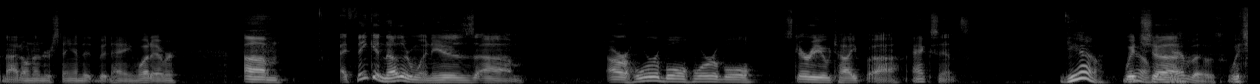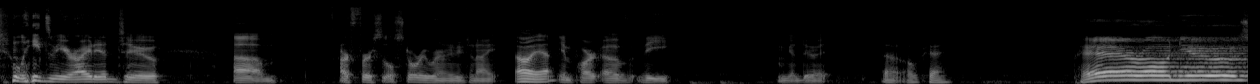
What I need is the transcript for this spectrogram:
and I don't understand it, but hey, whatever. Um, I think another one is um, our horrible, horrible stereotype uh, accents, Yeah. which yeah, uh, have those. which leads me right into um, our first little story we're going to do tonight, Oh yeah. in part of the. I'm going to do it. Oh, okay. Paro News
